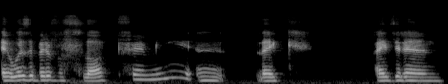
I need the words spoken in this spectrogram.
it was a bit of a flop for me, and like I didn't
